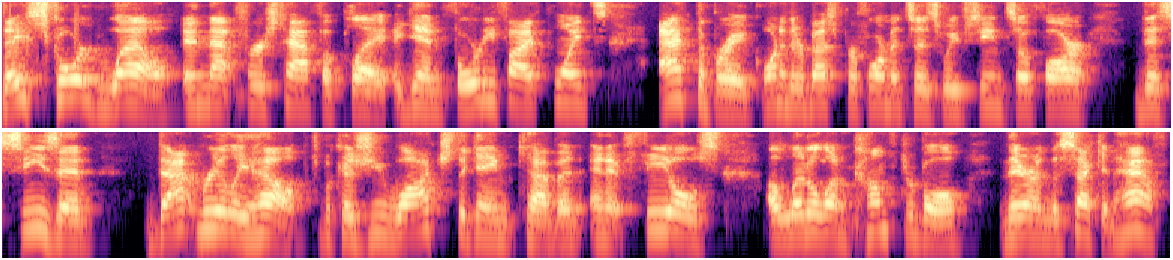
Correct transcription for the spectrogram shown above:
They scored well in that first half of play. Again, 45 points at the break, one of their best performances we've seen so far this season, that really helped because you watch the game, Kevin, and it feels a little uncomfortable there in the second half.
